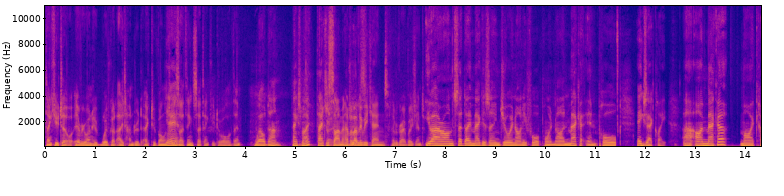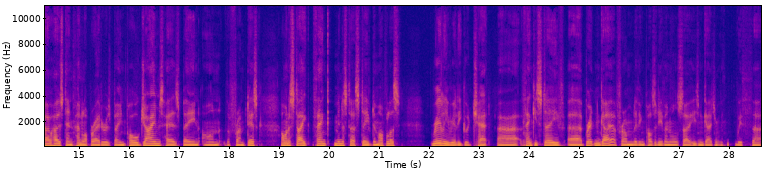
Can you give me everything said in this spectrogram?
thank you to everyone who we've got 800 active volunteers, Yeah. I think. So thank you to all of them. Well done. Thanks, mate. Thank you, Simon. Have a lovely weekend. Have a great weekend. You are on Saturday Magazine, Joy 94.9. Macca and Paul. Exactly. Uh, I'm Macca. My co host and panel operator has been Paul. James has been on the front desk. I want to stay, thank Minister Steve Dimopoulos. Really, really good chat. Uh, thank you, Steve. Uh, Brenton Gayer from Living Positive and also his engagement with, with uh,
